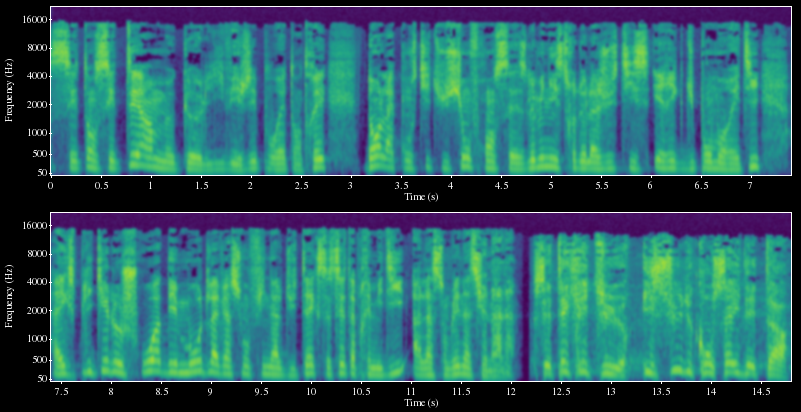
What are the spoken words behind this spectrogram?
C'est en ces termes que l'IVG pourrait entrer dans la Constitution française. Le ministre de la Justice, Éric Dupont-Moretti, a expliqué le choix des mots de la version finale du texte cet après-midi à l'Assemblée nationale. Cette écriture issue du Conseil d'État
